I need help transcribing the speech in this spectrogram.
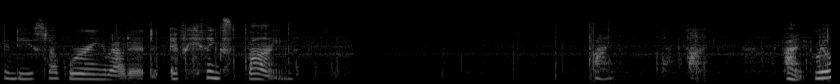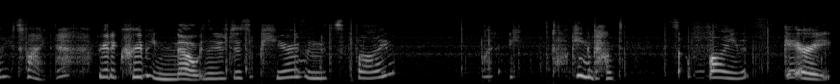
Cindy, stop worrying about it. Everything's fine. Fine. Fine. Fine. Really? It's fine. We get a creepy note and it disappears and it's fine? What are you talking about? It's not fine. It's scary.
